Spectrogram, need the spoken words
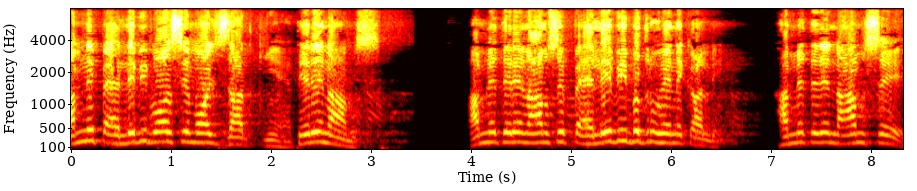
ہم نے پہلے بھی بہت سے معجزات کیے ہیں تیرے نام سے۔ ہم نے تیرے نام سے پہلے بھی بدروہیں نکالی ہم نے تیرے نام سے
